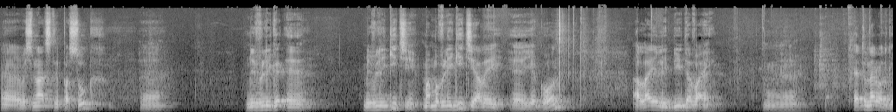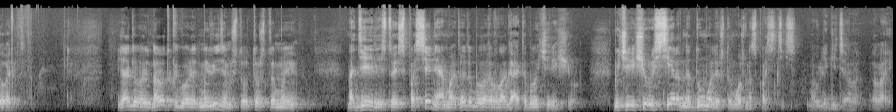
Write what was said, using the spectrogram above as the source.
18-й посуг. Э, Мивлигити, мавлигити алей э, ягон, Алай либи давай. Э, это народ говорит. Я говорю, народ как говорит, мы видим, что то, что мы надеялись, то есть спасение, мы, то это было влага, это было чересчур. Мы чересчур усердно думали, что можно спастись. Мавлигите Алай.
